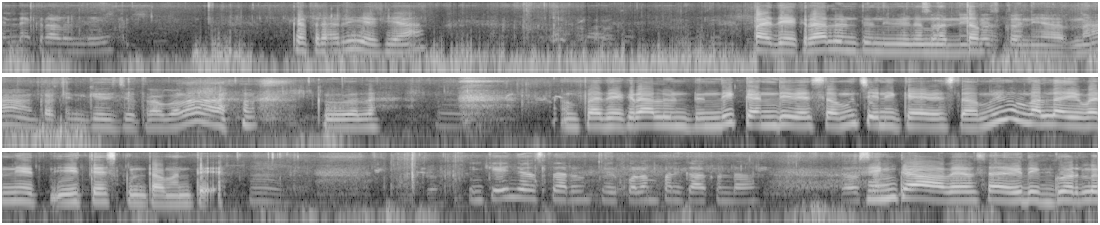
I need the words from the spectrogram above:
ఎన్ని ఎకరాలు ఉంది? కతరారు ఏవియా పది ఎకరాలు ఉంటుంది మేడం మొత్తం. కొనియారనా కసినగిరి చిత్రాబల కూల. పది ఎకరాలు ఉంటుంది. కంది వేస్తాము చెనిక్కాయ వేస్తాము మళ్ళీ ఇవన్నీ ఎత్తేసుకుంటాం అంతే. ఇంకేం? చేస్తారు? మీరు పొలం పని కాకుండా? ఇంకా వ్యవసాయం ఇది గొర్రెలు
